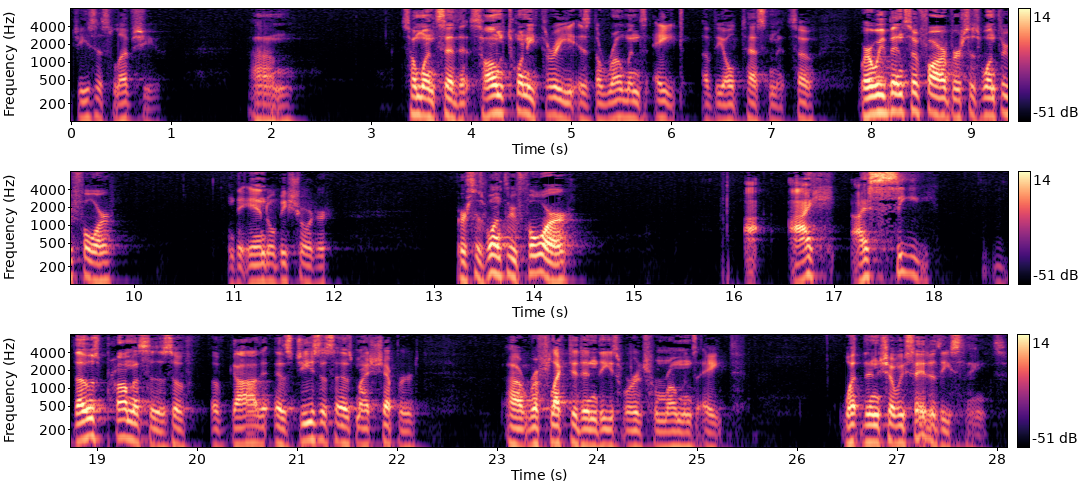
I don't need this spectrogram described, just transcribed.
Jesus loves you. Um, someone said that Psalm 23 is the Romans 8 of the Old Testament. So, where we've been so far, verses 1 through 4, the end will be shorter. Verses 1 through 4, I, I, I see those promises of, of God as Jesus as my shepherd uh, reflected in these words from Romans 8. What then shall we say to these things?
